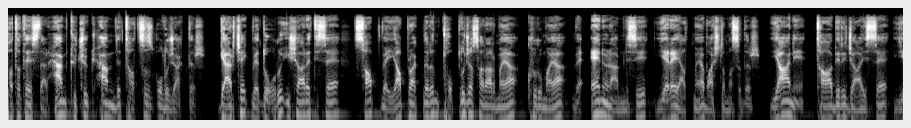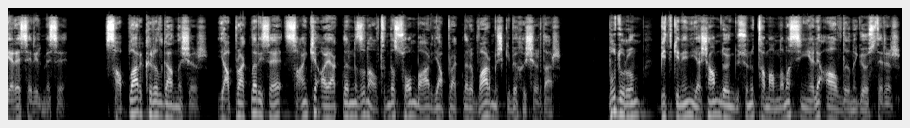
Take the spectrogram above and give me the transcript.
patatesler hem küçük hem de tatsız olacaktır. Gerçek ve doğru işaret ise sap ve yaprakların topluca sararmaya, kurumaya ve en önemlisi yere yatmaya başlamasıdır. Yani tabiri caizse yere serilmesi. Saplar kırılganlaşır. Yapraklar ise sanki ayaklarınızın altında sonbahar yaprakları varmış gibi hışırdar. Bu durum bitkinin yaşam döngüsünü tamamlama sinyali aldığını gösterir.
